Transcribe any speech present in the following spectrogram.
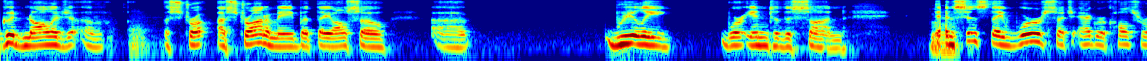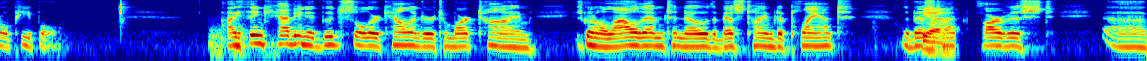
good knowledge of astro- astronomy, but they also uh, really were into the sun. Yeah. And since they were such agricultural people, I think having a good solar calendar to mark time is going to allow them to know the best time to plant, the best yeah. time to harvest. Uh,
